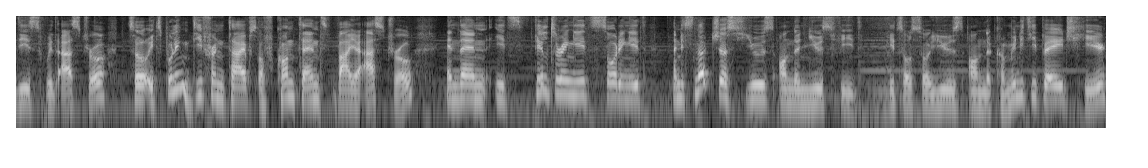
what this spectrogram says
this with Astro. So it's pulling different types of content via Astro, and then it's filtering it, sorting it, and it's not just used on the news feed. It's also used on the community page here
